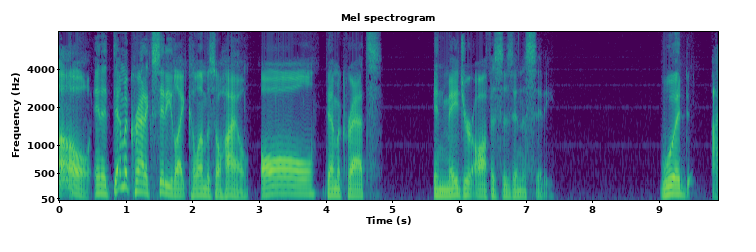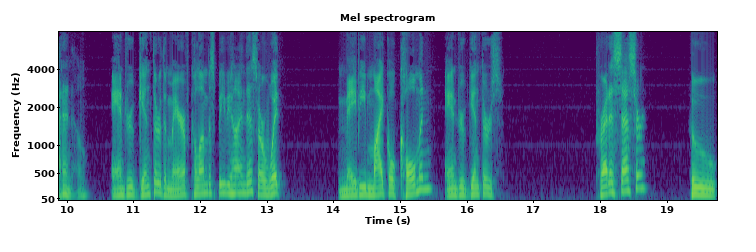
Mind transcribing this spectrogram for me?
Oh, in a Democratic city like Columbus, Ohio, all Democrats in major offices in the city. Would, I don't know, Andrew Ginther, the mayor of Columbus, be behind this? Or would maybe Michael Coleman, Andrew Ginther's predecessor, who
